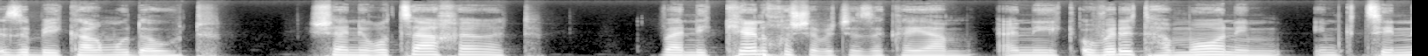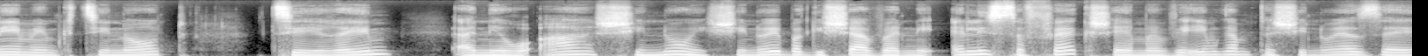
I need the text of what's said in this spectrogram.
זה בעיקר מודעות. שאני רוצה אחרת. ואני כן חושבת שזה קיים. אני עובדת המון עם, עם קצינים, עם קצינות, צעירים. אני רואה שינוי, שינוי בגישה, ואין לי ספק שהם מביאים גם את השינוי הזה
